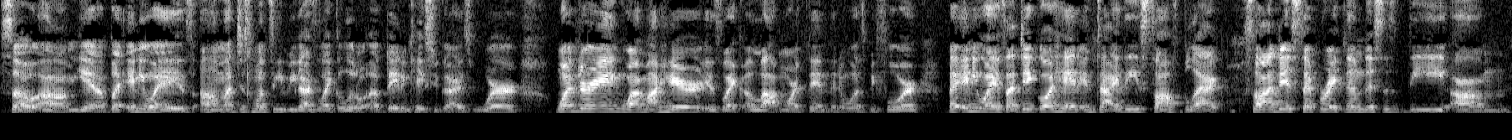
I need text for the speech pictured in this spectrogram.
So um, yeah but anyways um, I just want to give you guys like a little update in case you guys were wondering why my hair is like a lot more thin than it was before. But anyways I did go ahead and dye these soft black. So I did separate them. This is the um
